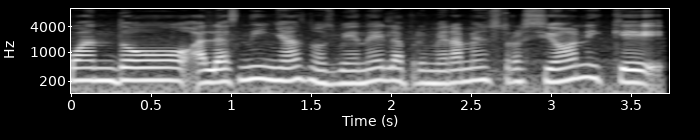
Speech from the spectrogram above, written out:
cuando a las niñas nos viene la primera menstruación y que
